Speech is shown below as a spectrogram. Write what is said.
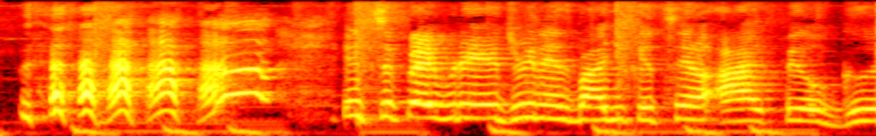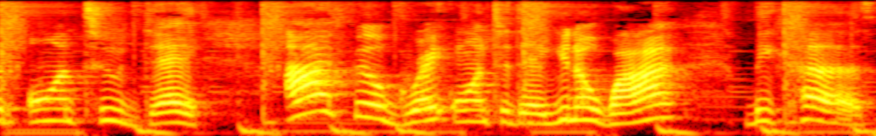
it's your favorite Andrina, as by you can tell, I feel good on today. I feel great on today. You know why? Because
